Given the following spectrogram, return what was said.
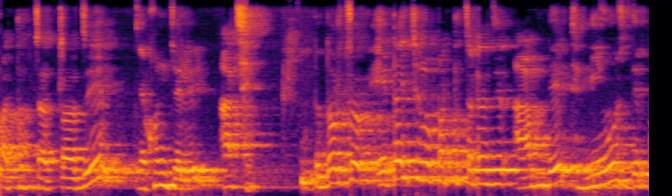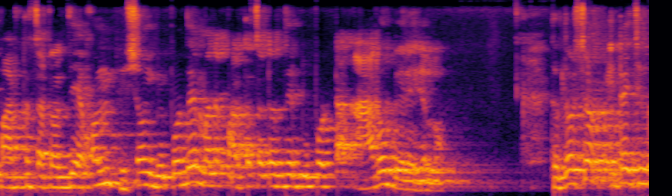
পার্থ চ্যাটার্জি এখন জেলে আছে। তো দর্শক, এটাই ছিল পার্থ চ্যাটার্জির আপডেট নিউজ যে পার্থ চ্যাটার্জি এখন ভীষণ বিপদে মানে পার্থ চ্যাটার্জির বিপদটা আরও বেড়ে গেল। তো দর্শক, এটাই ছিল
